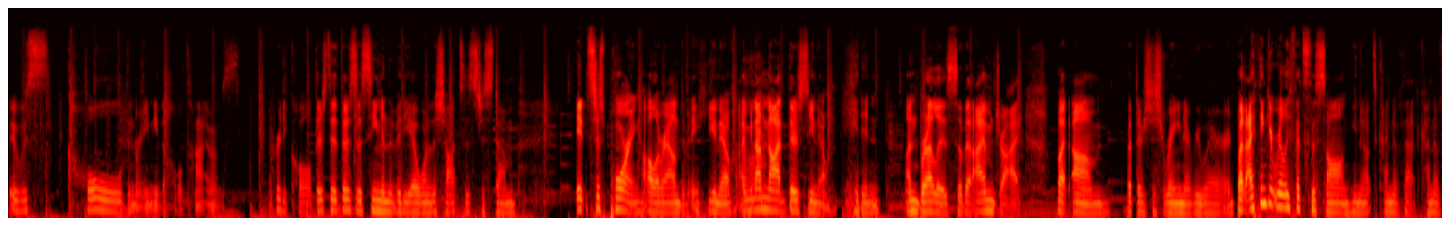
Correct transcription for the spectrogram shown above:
it was cold and rainy the whole time. It was pretty cold. There's a, there's a scene in the video. One of the shots is just um, it's just pouring all around me. You know, I mean. I'm not. There's you know hidden umbrellas so that I'm dry, but um, but there's just rain everywhere. And but I think it really fits the song. You know, it's kind of that kind of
